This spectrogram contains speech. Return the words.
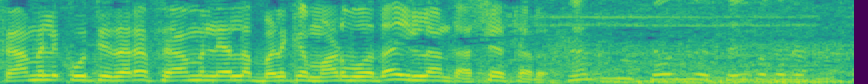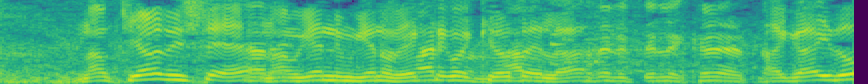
ಫ್ಯಾಮಿಲಿ ಕೂತಿದ್ದಾರೆ ಫ್ಯಾಮಿಲಿ ಎಲ್ಲ ಬಳಕೆ ಮಾಡ್ಬೋದಾ? ಇಲ್ಲ ಅಂತ ಅಷ್ಟೇ ಸರ್ ನಾವು ಕೇಳೋದು ಇಷ್ಟೇ. ನಾವೇನು ನಿಮ್ಗೇನು ವೈಯಕ್ತಿಕವಾಗಿ ಕೇಳ್ತಾ ಇಲ್ಲ. ಈಗ ಇದು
